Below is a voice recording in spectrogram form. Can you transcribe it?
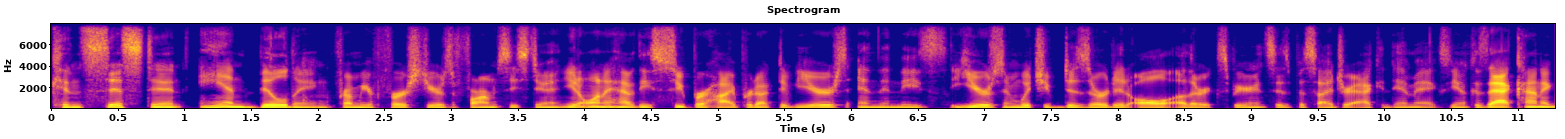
consistent and building from your first year as a pharmacy student. You don't want to have these super high productive years and then these years in which you've deserted all other experiences besides your academics, you know, because that kind of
